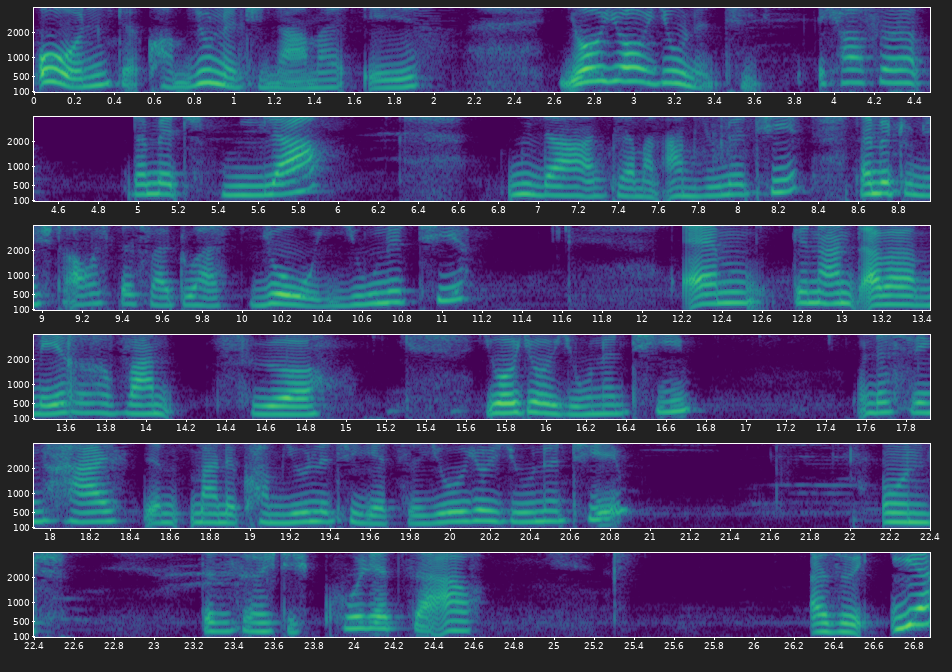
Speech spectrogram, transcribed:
Und der Community-Name ist Jojo Unity. Ich hoffe, damit Mila, Mila in Klammern am Unity, damit du nicht traurig bist, weil du hast Yo Unity ähm, genannt, aber mehrere waren für Jojo Unity. Und deswegen heißt meine Community jetzt Jojo Unity. Und das ist richtig cool jetzt auch. Also ihr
